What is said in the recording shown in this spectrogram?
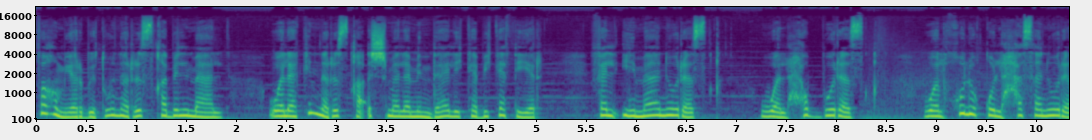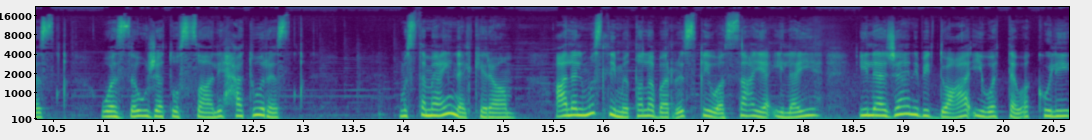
فهم يربطون الرزق بالمال ولكن الرزق أشمل من ذلك بكثير فالإيمان رزق والحب رزق والخلق الحسن رزق والزوجة الصالحة رزق. مستمعين الكرام على المسلم طلب الرزق والسعي إليه إلى جانب الدعاء والتوكل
